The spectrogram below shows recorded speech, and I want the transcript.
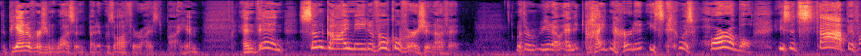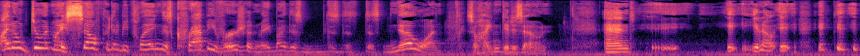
The piano version wasn't, but it was authorized by him. And then some guy made a vocal version of it with a you know and Haydn heard it. He said it was horrible. He said stop. If I don't do it myself they're going to be playing this crappy version made by this this, this, this no one. So Haydn did his own. And it, it, you know it, it, it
